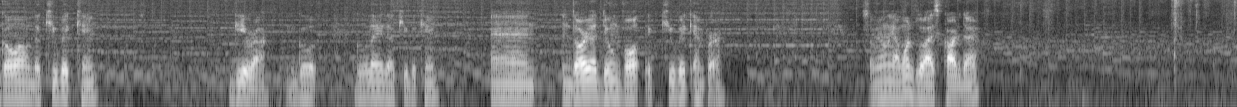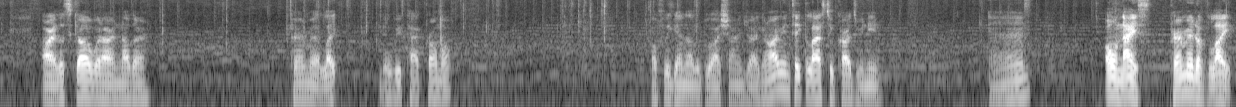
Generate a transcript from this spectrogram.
Goal the Cubic King, Geira, Guile, the Cubic King, and Indiora Doomvolt the Cubic Emperor. So we only have one Blue Eyes card there. Alright, let's go with our another Pyramid of Light movie pack promo. Hopefully get another Blue Eye Shining Dragon. Or even take the last two cards we need. And... Oh, nice! Pyramid of Light.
